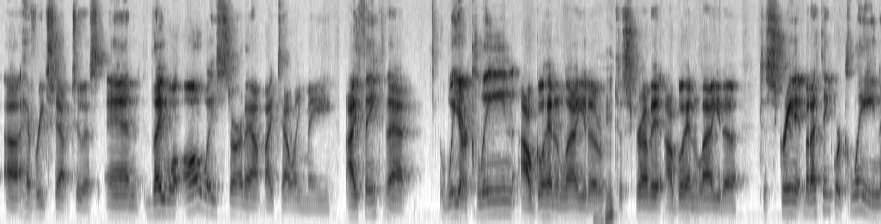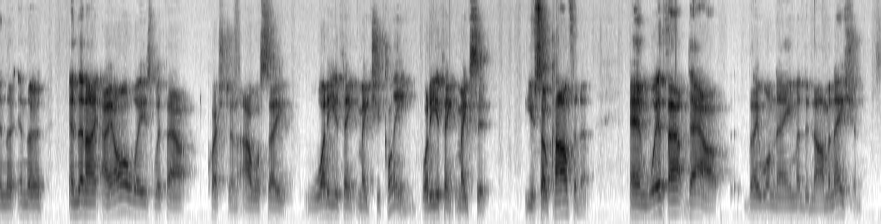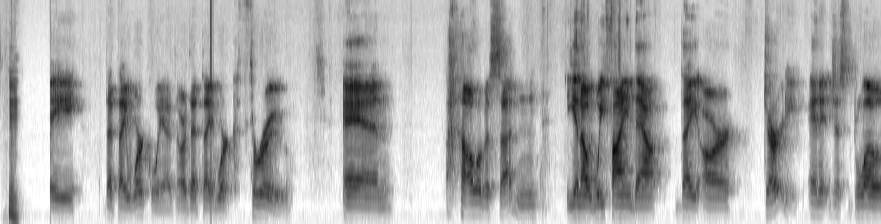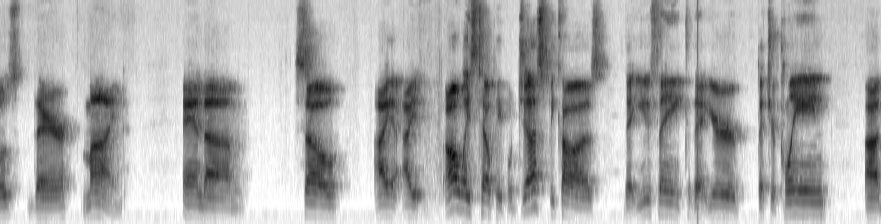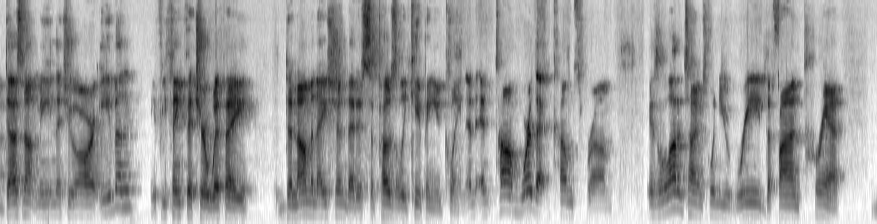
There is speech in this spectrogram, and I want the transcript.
uh, have reached out to us, and they will always start out by telling me, "I think that we are clean. I'll go ahead and allow you to mm-hmm. to scrub it. I'll go ahead and allow you to to screen it, but I think we're clean." In the in the and then I, I always, without question, I will say, "What do you think makes you clean? What do you think makes it you so confident?" And without doubt, they will name a denomination. Hmm. A that they work with or that they work through. And all of a sudden, you know, we find out they are dirty and it just blows their mind. And um, so I, I always tell people just because that you think that you're that you're clean uh, does not mean that you are even if you think that you're with a denomination that is supposedly keeping you clean. And and Tom, where that comes from is a lot of times when you read the fine print,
